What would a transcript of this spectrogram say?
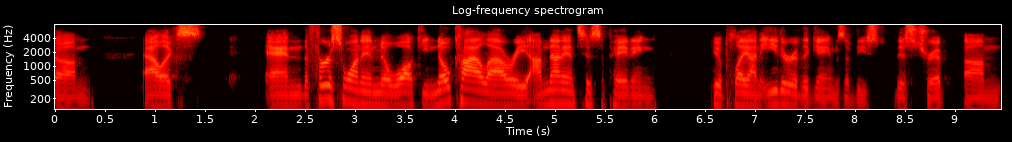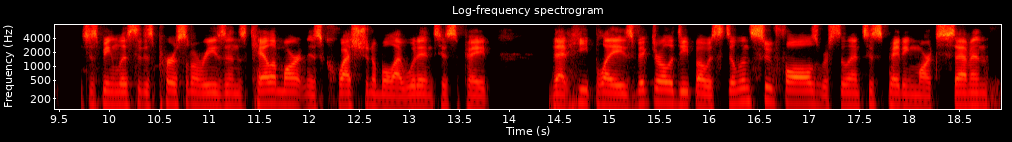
um, Alex. And the first one in Milwaukee, no Kyle Lowry. I'm not anticipating he'll play on either of the games of these this trip. Um, it's just being listed as personal reasons. Caleb Martin is questionable. I would anticipate that he plays. Victor Oladipo is still in Sioux Falls. We're still anticipating March 7th uh,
